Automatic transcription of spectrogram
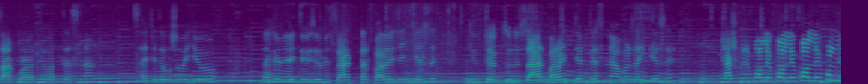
চার পাড়াতে পারতেছে না? সাইডে দেবো সবাইও। দেখেন এই দুইজনে চারটার পাড়ায় যাইতে আছে কিন্তু একজনে চার পাড়াইতে পারতেছে না আবার যাইতে আছে ঠাস করে পড়লে পড়লে পড়লে পড়লে।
